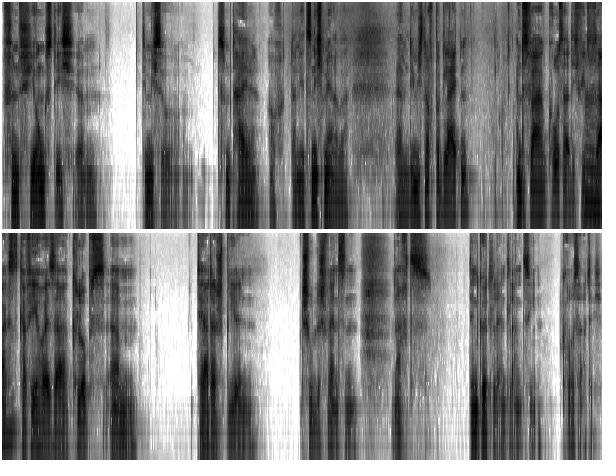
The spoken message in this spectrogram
fünf Jungs, die ich, ähm, die mich so zum Teil auch dann jetzt nicht mehr, aber ähm, die mich noch begleiten. Und es war großartig, wie du sagst, Kaffeehäuser, Clubs, ähm, Theaterspielen, Schule schwänzen, nachts den Gürtel entlang ziehen. Großartig.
